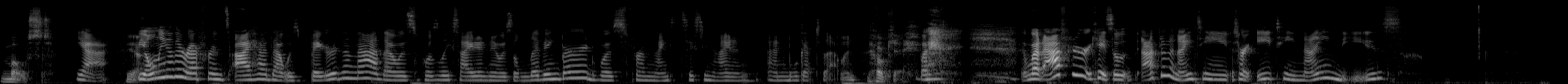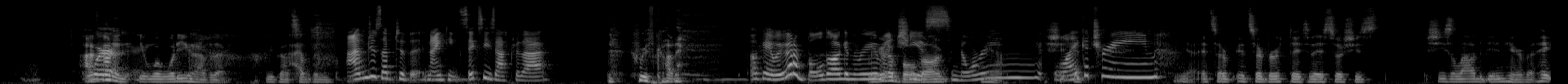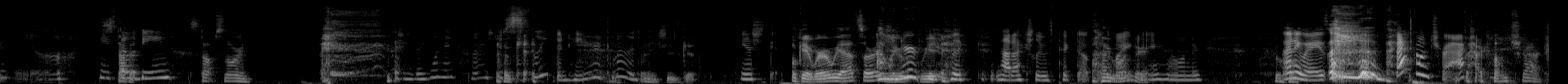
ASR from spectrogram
most. Yeah. Yeah. The only other reference I had that was bigger than that, that was supposedly cited and it was a living bird, was from 1969, and, and we'll get to that one. Okay. But but after okay, so after the 19 sorry 1890s, I've got an, well, what do you have there? You got something. I'm just up to the 1960s after that. We've got it. Okay, we got a bulldog in the room and she is snoring She- like a train. Yeah, it's her it's her birthday today, so she's she's allowed to be in here. But hey, Yeah. He's Stop still a it. bean. stop snoring. She's like, what? I was just Okay. sleeping here. Come on. I think she's good. Yeah, she's good. Okay, where are we at? Sorry, I wonder if we- you- like, that actually was picked up. I on wonder. eh? I wonder. Anyways, back on track. back on track.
